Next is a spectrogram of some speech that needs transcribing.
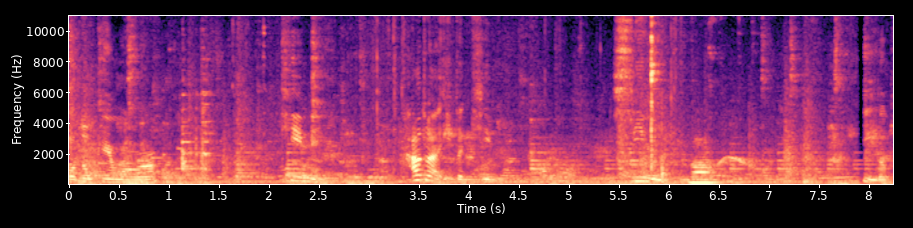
킴가 어떻게 먹어? 킴이. How do I eat the kim? Seaweed. 이렇게.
